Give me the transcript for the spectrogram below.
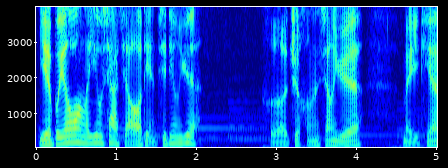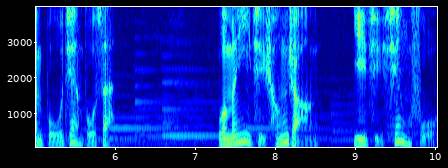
也不要忘了右下角点击订阅，和志恒相约，每天不见不散。我们一起成长，一起幸福。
